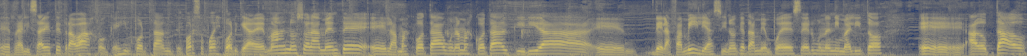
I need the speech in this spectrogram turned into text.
eh, realizar este trabajo, que es importante. Por supuesto. Porque además no solamente eh, la mascota, una mascota adquirida eh, de la familia, sino que también puede ser un animalito eh, adoptado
